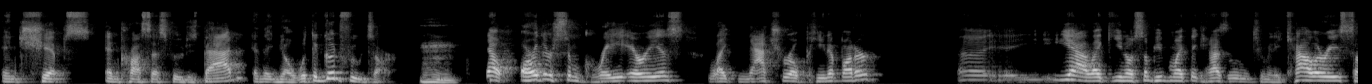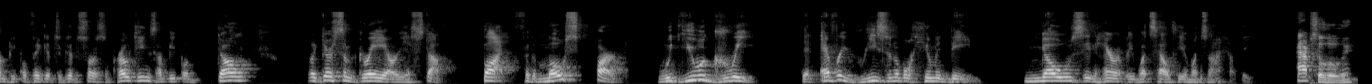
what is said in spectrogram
and chips and processed food is bad, and they know what the good foods are. Mm-hmm. Now, are there some gray areas like natural peanut butter? Uh, yeah, like you know, some people might think it has a little too many calories. Some people think it's a good source of protein. Some people don't. Like there's some gray area stuff. But for the most part, would you agree that every reasonable human being knows inherently what's healthy and what's not healthy? Absolutely.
